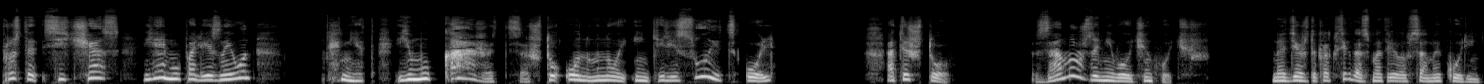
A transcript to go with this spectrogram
Просто сейчас я ему полезна, и он... Нет, ему кажется, что он мной интересуется, Оль. А ты что, замуж за него очень хочешь? Надежда, как всегда, смотрела в самый корень.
